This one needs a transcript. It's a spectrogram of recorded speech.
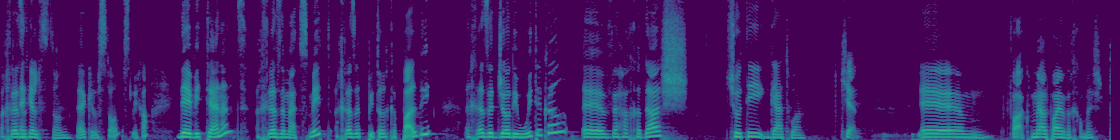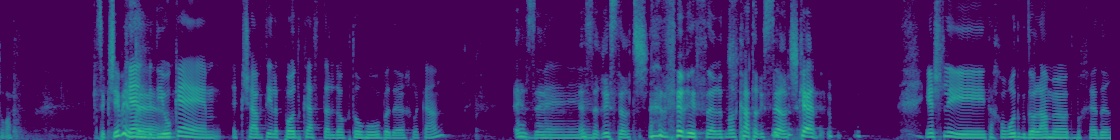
אחרי זה... אקלסטון. אקלסטון, סליחה. דייוויד טננט, אחרי זה מאט סמית, אחרי זה פיטר קפלדי, אחרי זה ג'ודי וויטקר, אה, והחדש, שוטי גטווה. כן. אה, fuck, מ-2005, מטורף. תקשיבי, כן, זה... בדיוק אה, הקשבתי לפודקאסט על דוקטור הו בדרך לכאן, איזה, ו- איזה ריסרצ'. איזה ריסרצ'. מלכת הריסרצ', כן. יש לי תחרות גדולה מאוד בחדר.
